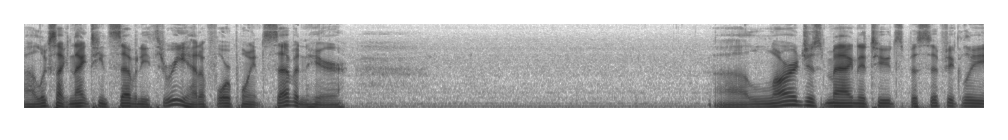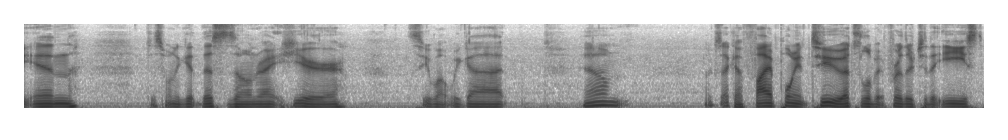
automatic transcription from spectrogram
Uh, looks like 1973 had a 4.7 here. Uh, largest magnitude specifically in, just want to get this zone right here. Let's see what we got. Um, looks like a 5.2. That's a little bit further to the east.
